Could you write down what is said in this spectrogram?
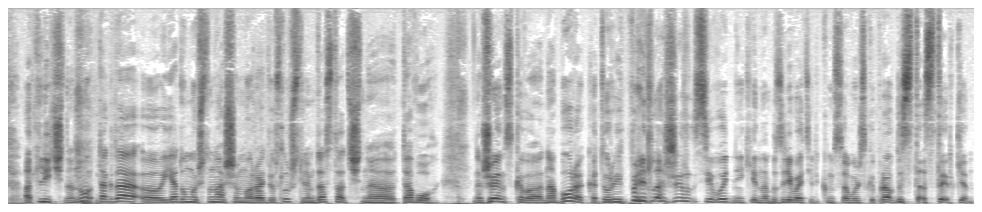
да. отлично. Ну, тогда э, я думаю, что нашим радиослушателям достаточно того женского набора, который предложил сегодня кинообозреватель «Комсомольской правды» Стас Тыркин.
